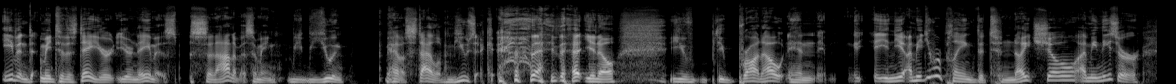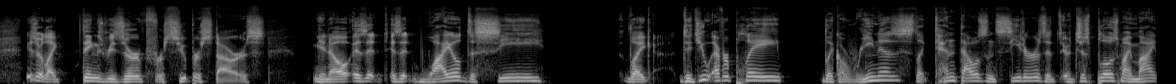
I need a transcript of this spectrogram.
even I mean to this day, your your name is synonymous. I mean, you have a style of music that, that, you know you've you brought out and, and I mean you were playing the Tonight Show. I mean these are these are like things reserved for superstars. You know, is it is it wild to see? Like, did you ever play like arenas, like ten thousand seaters? It, it just blows my mind.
